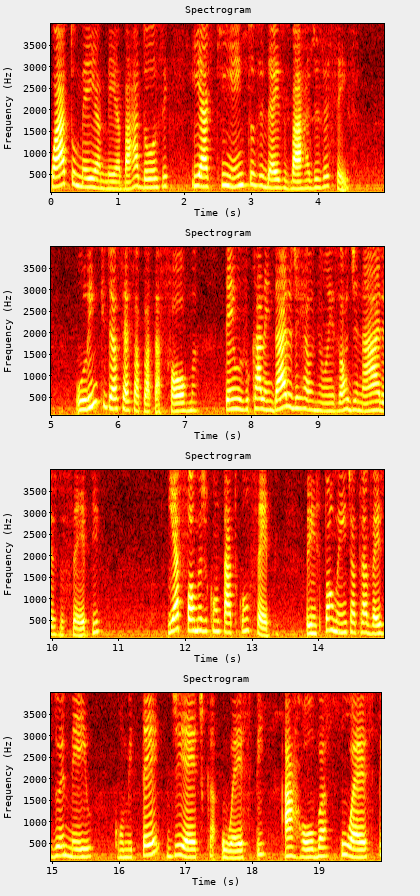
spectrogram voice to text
466-12 e a 510-16. O link de acesso à plataforma, temos o calendário de reuniões ordinárias do CEP e a forma de contato com o CEP principalmente através do e-mail comitê de ética arroba uesp.br,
